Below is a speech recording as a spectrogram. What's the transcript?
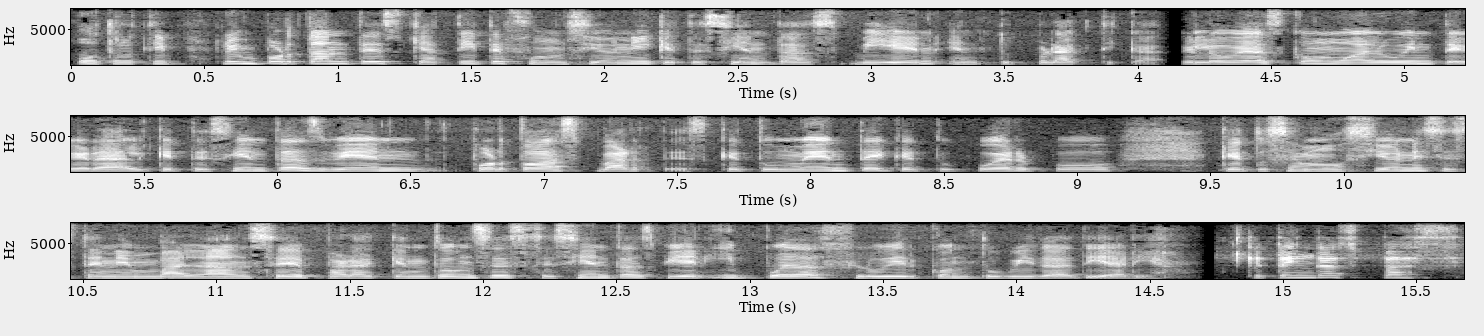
otro tipo. Lo importante es que a ti te funcione y que te sientas bien en tu práctica, que lo veas como algo integral, que te sientas bien por todas partes, que tu mente, que tu cuerpo, que tus emociones estén en balance para que entonces te sientas bien y puedas fluir con tu vida diaria. Que tengas paz.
